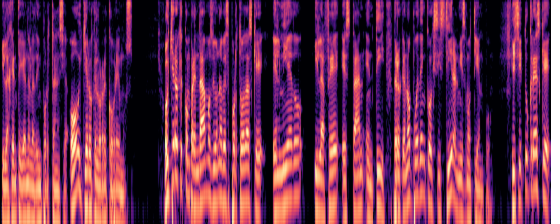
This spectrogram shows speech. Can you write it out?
y la gente ya no le da importancia. Hoy quiero que lo recobremos. Hoy quiero que comprendamos de una vez por todas que el miedo y la fe están en ti, pero que no pueden coexistir al mismo tiempo. Y si tú crees que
